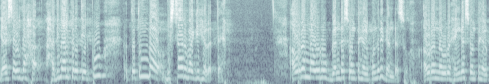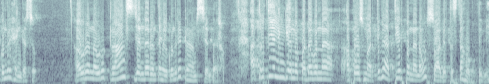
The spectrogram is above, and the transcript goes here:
ಎರಡು ಸಾವಿರದ ಹ, ಹದಿನಾಲ್ಕರ ತೀರ್ಪು ತುಂಬ ವಿಸ್ತಾರವಾಗಿ ಹೇಳುತ್ತೆ. ಅವರನ್ನವರು ಗಂಡಸು ಅಂತ ಹೇಳ್ಕೊಂಡ್ರೆ ಗಂಡಸು ಅವರನ್ನವರು ಹೆಂಗಸು ಅಂತ ಹೇಳ್ಕೊಂಡ್ರೆ ಹೆಂಗಸು ಅವರನ್ನವರು ಟ್ರಾನ್ಸ್ಜೆಂಡರ್ ಅಂತ ಹೇಳ್ಕೊಂಡ್ರೆ ಟ್ರಾನ್ಸ್ಜೆಂಡರ್. ಆ ತೃತೀಯ ಲಿಂಗಿ ಅನ್ನೋ ಪದವನ್ನು ಅಪೋಸ್ ಮಾಡ್ತೀವಿ, ಆ ತೀರ್ಪನ್ನು ನಾವು ಸ್ವಾಗತಿಸ್ತಾ ಹೋಗ್ತೀವಿ.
